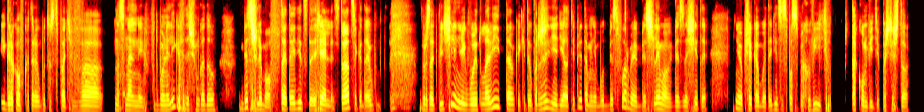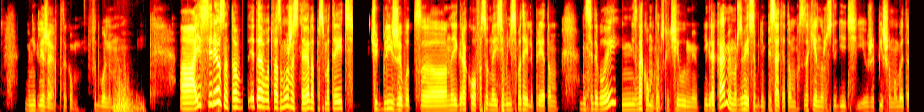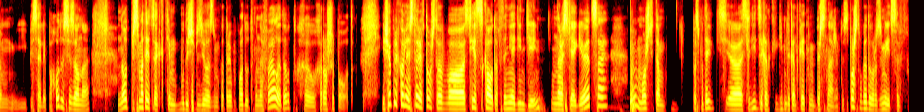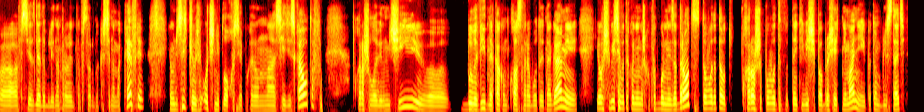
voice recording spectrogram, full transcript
игроков, которые будут выступать в национальной футбольной лиге в следующем году без шлемов. Это единственная реальная ситуация, когда их будут бросать мячи, они их будут ловить, там какие-то упражнения делать, и при этом они будут без формы, без шлемов, без защиты. И вообще, как бы, это единственный способ их увидеть вот в таком виде, почти что в неглиже, в таком футбольном. А если серьезно, то это вот возможность, наверное, посмотреть чуть ближе вот э, на игроков, особенно если вы не смотрели при этом NCAA, не знакомы там с ключевыми игроками, мы, разумеется, будем писать о том, за кем нужно следить, и уже пишем об этом, и писали по ходу сезона. Но вот присмотреться к тем будущим звездам, которые попадут в НФЛ, это вот хороший повод. Еще прикольная история в том, что в съезд скаутов это не один день, он растягивается, и вы можете там посмотреть, э, следить за какими-то конкретными персонажами. То есть в прошлом году, разумеется, а, все взгляды были направлены в сторону Кристина МакКефри, и он действительно очень, неплохо себя показал на съезде скаутов, хорошо ловил мячи, э, было видно, как он классно работает ногами. И, в общем, если вы такой немножко футбольный задрот, то вот это вот хороший повод вот на эти вещи пообращать внимание и потом блистать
